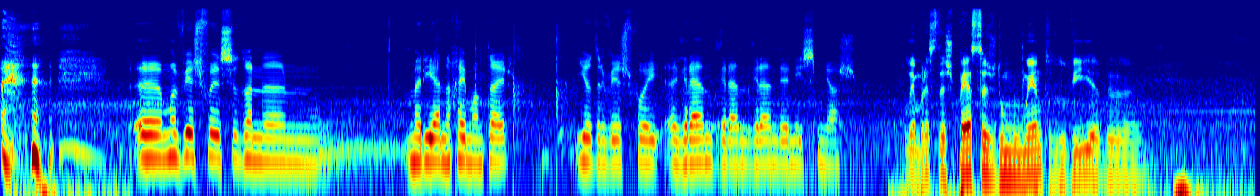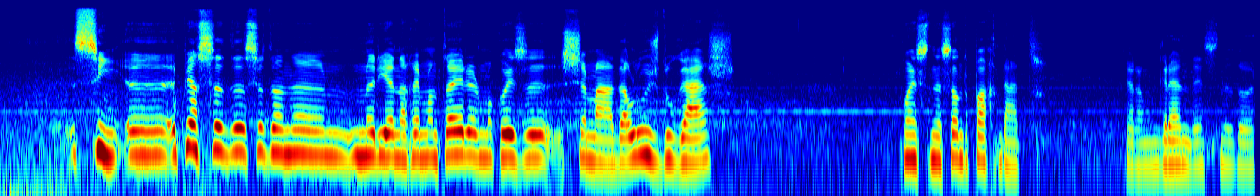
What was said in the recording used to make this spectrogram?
uh, uma vez foi a dona Mariana Rei Monteiro e outra vez foi a grande, grande, grande Eunice Melhores. Lembra-se das peças, do momento, do dia? De... Sim, uh, a peça da Dona Mariana Rei Monteiro era uma coisa chamada A Luz do Gás, com a encenação do Paulo Renato que era um grande encenador.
